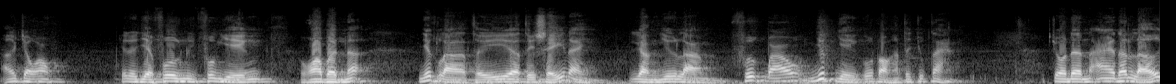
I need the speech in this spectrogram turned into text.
ở châu âu. Cho nên về phương phương diện hòa bình đó nhất là thụy à, thụy sĩ này gần như là phước báo nhất nhì của toàn hành tinh chúng ta. Cho nên ai đã lỡ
